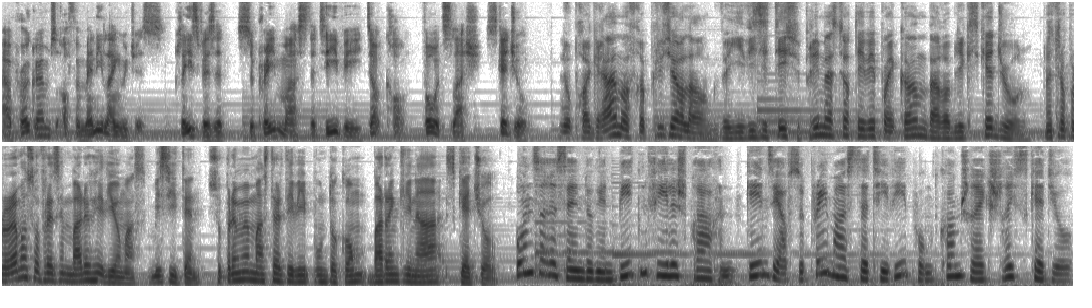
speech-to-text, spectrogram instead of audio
Our programs offer many languages. Please visit suprememastertv.com forward slash schedule. Nos programas offrent plusieurs langues. Veuillez visiter suprememastertv.com baroblique schedule. Nuestros programas ofrecen varios idiomas. Visiten suprememastertv.com barra inclinada schedule. Unsere Sendungen bieten viele Sprachen. Gehen Sie auf suprememastertv.com-schedule.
